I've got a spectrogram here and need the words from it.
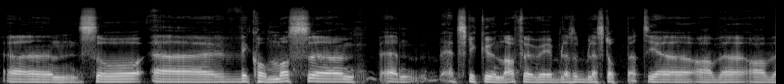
Eh, Så eh, vi kom oss et stykke unna før vi ble, stoppet av, av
